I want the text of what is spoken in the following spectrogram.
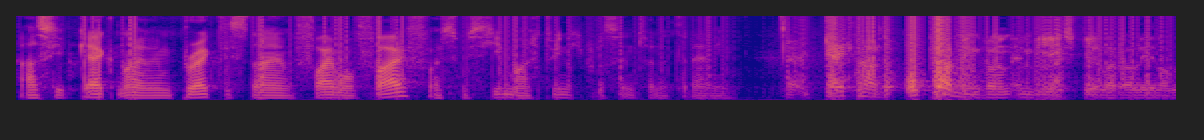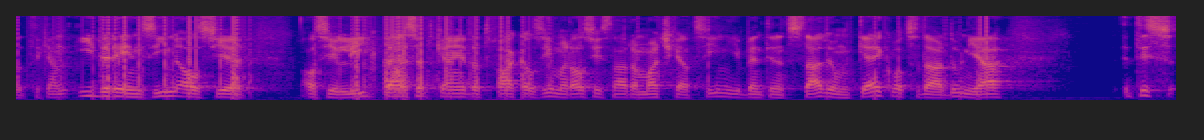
als je kijkt naar hun practice time 5 on 5, was misschien maar 20% van de training. Ja, kijk naar de opwarming van een NBA-speler alleen al. Dat kan iedereen zien als je, als je League Pass hebt, kan je dat vaak al zien. Maar als je eens naar een match gaat zien, je bent in het stadion, kijk wat ze daar doen. Ja, het is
